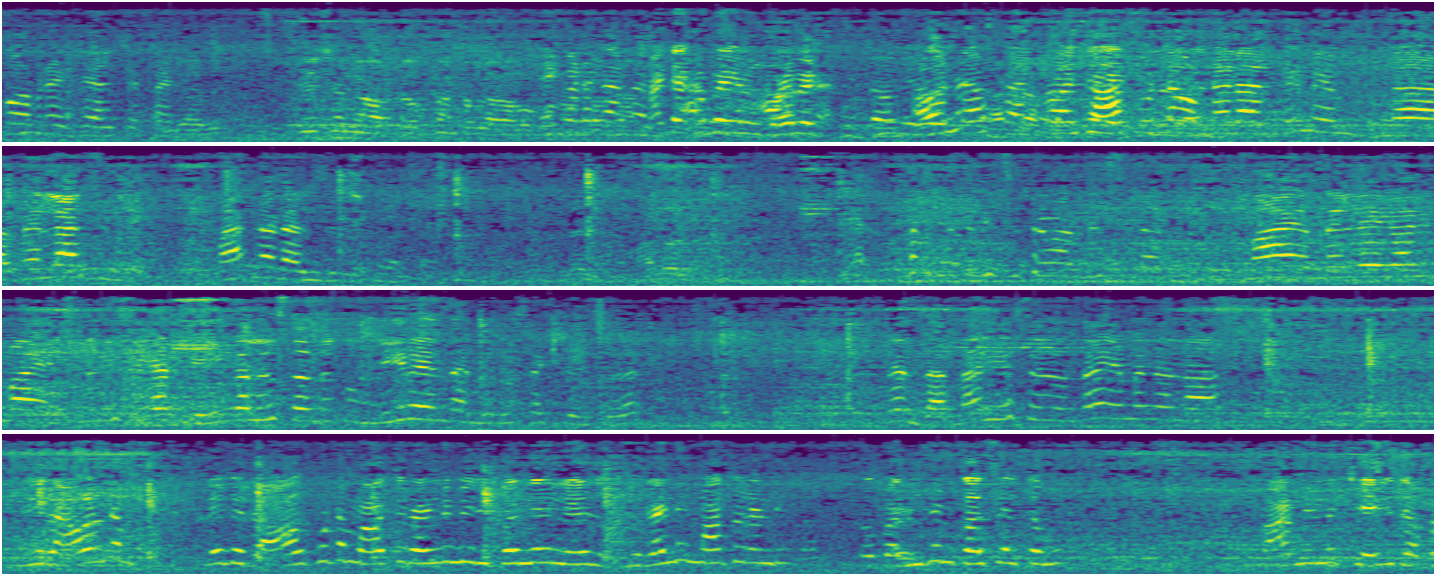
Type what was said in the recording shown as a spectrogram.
కోఆపరేట్ చేయాలి చెప్పండి. అవుట్ ఆఫ్ కంట్రోల్ కాకుండా మేము మాట్లాడాల్సిందే విచిత్రం అనిపిస్తున్నారు మా ఎమ్మెల్యే మా ఎక్స్పీరియన్స్ గారు ఏం కలుస్తున్నందుకు మీరేందండి రిస్ట్రిక్షన్స్ నేను ధర్నా చేసేది ఉందా? ఏమైనా మీరు రావాలంటే లేదు రావాలనుకుంటే మాతో రండి మీరు ఇబ్బంది ఏం లేదు. రండి మాతో రండి. ఒక పది నిమిషం కలిసి వెళ్తాము. వారి మీద చేసి దెబ్బ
